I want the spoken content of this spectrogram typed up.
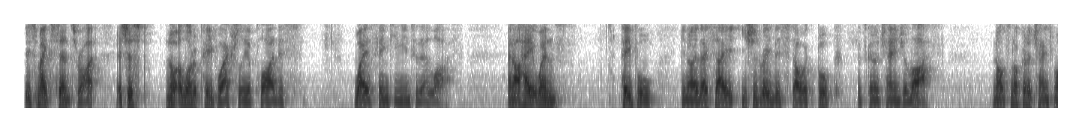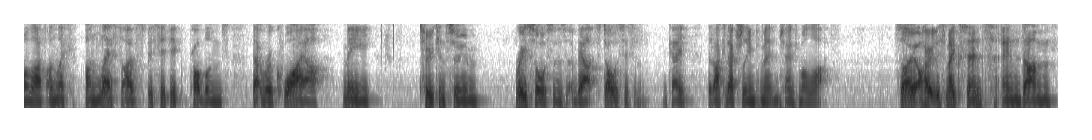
this makes sense, right? It's just not a lot of people actually apply this way of thinking into their life. And I hate when people, you know, they say you should read this Stoic book. It's going to change your life. No, it's not going to change my life unless unless I have specific problems that require me to consume resources about Stoicism, okay, that I could actually implement and change my life. So I hope this makes sense. And um,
